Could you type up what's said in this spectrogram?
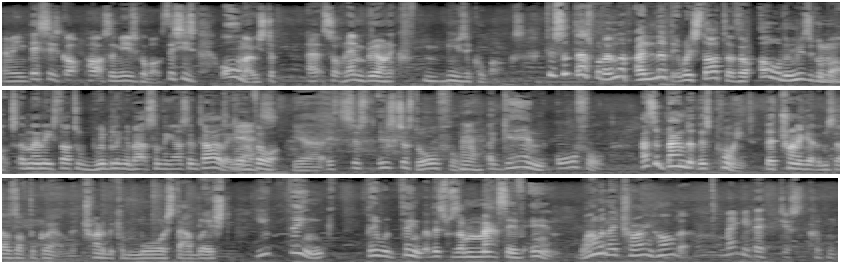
I mean, this has got parts of the musical box. This is almost a, a sort of an embryonic musical box. This, that's what I loved. I loved it when he started. I thought, oh, the musical box, and then he started wibbling about something else entirely. And I Hmm. Thought, yeah, it's just, it's just awful. Yeah. Again, awful. As a band at this point, they're trying to get themselves off the ground. They're trying to become more established. You'd think they would think that this was a massive in. Why weren't they trying harder? Maybe they just couldn't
